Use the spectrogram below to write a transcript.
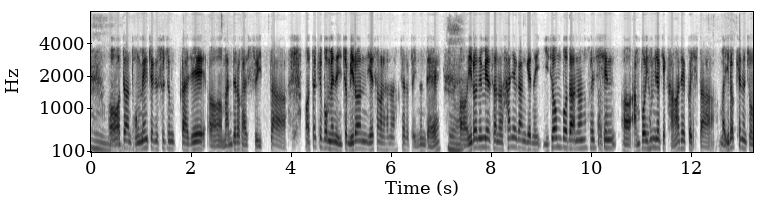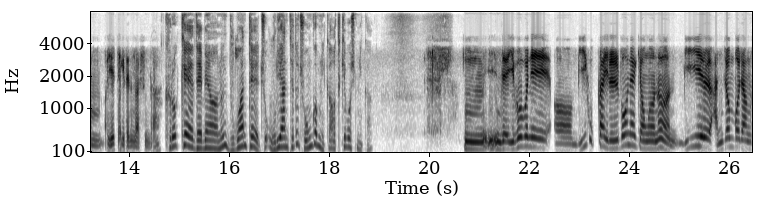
음. 어, 어떠한 동맹적인 수준까지, 어, 만들어 갈 수 있다. 어떻게 보면은 좀 이런 예상을 하는 학자들도 있는데, 네. 어, 이런 의미에서는 한일 관계는 이전보다는 훨씬, 어, 안보 협력이 강화될 것이다. 막 이렇게는 좀 예측이 되는 것 같습니다. 그렇게 되면은 누구한테, 우리한테도 좋은 겁니까? 어떻게 보십니까? か？ 음, 이제 이 부분이, 어, 미국과 일본의 경우는 미일 안전보장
